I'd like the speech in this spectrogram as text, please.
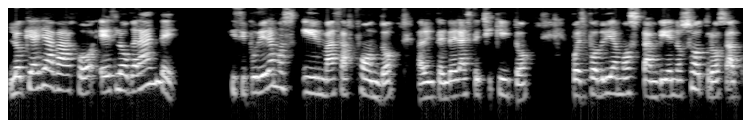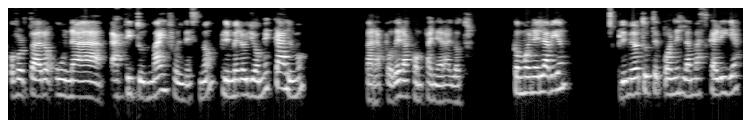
Lo que hay abajo es lo grande. Y si pudiéramos ir más a fondo para entender a este chiquito, pues podríamos también nosotros aportar una actitud mindfulness, ¿no? Primero yo me calmo, para poder acompañar al otro. Como en el avión, primero tú te pones la mascarilla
